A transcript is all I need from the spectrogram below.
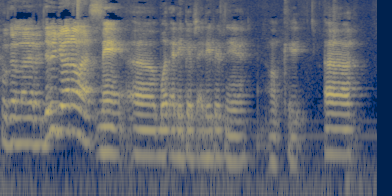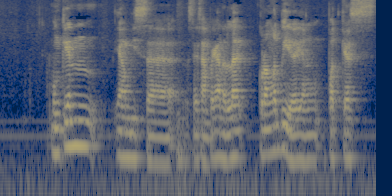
Bukan layar. Jadi gimana Mas? Nih eh, buat Edi Pips, Edi Pips nih ya. Oke. Eh, mungkin yang bisa saya sampaikan adalah kurang lebih ya yang podcast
